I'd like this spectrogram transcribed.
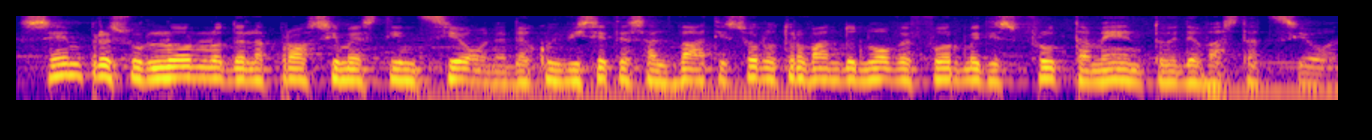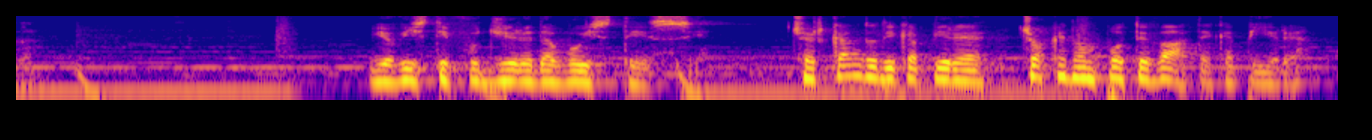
sempre sull'orlo della prossima estinzione da cui vi siete salvati solo trovando nuove forme di sfruttamento e devastazione. Vi ho visti fuggire da voi stessi, cercando di capire ciò che non potevate capire,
